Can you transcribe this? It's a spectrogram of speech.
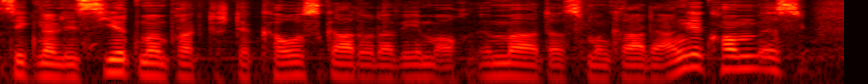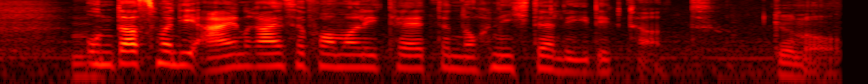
signalisiert man praktisch der Coast Guard oder wem auch immer, dass man gerade angekommen ist. Und dass man die Einreiseformalitäten noch nicht erledigt hat. Genau.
